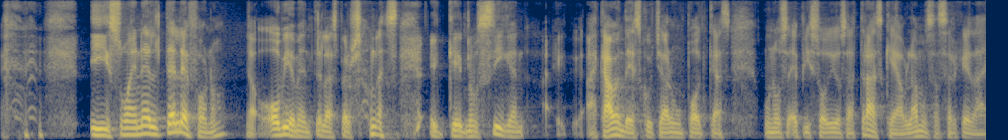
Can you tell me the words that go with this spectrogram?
y suena el teléfono, obviamente las personas que nos siguen eh, acaban de escuchar un podcast unos episodios atrás que hablamos acerca de la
